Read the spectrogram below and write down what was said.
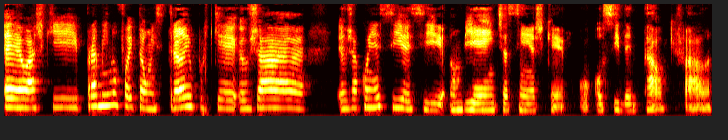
É, eu acho que para mim não foi tão estranho, porque eu já eu já conhecia esse ambiente, assim, acho que é ocidental que fala,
